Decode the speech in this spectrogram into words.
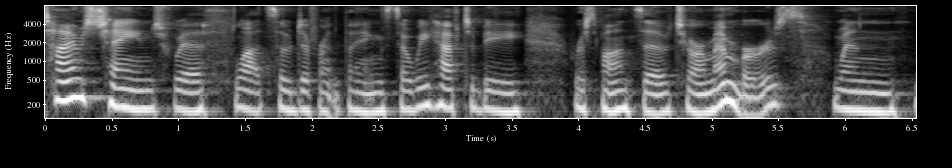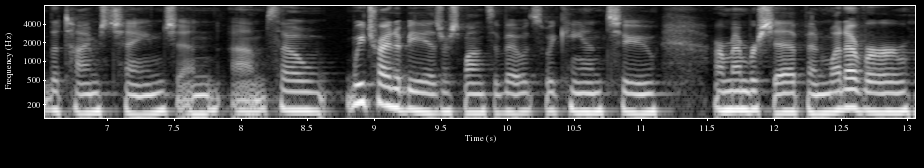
times change with lots of different things so we have to be responsive to our members when the times change and um, so we try to be as responsive as we can to our membership and whatever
